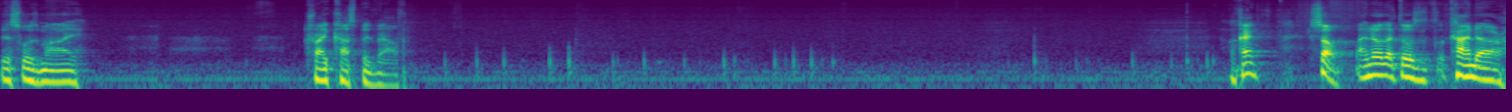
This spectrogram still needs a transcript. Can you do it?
this was my tricuspid valve. Okay, so I know that those kind of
